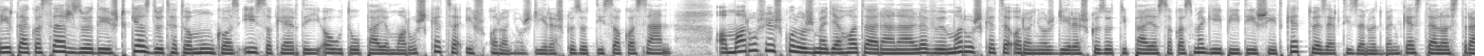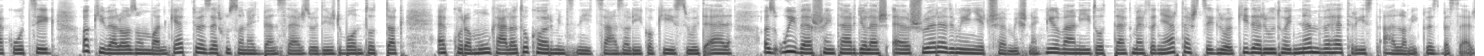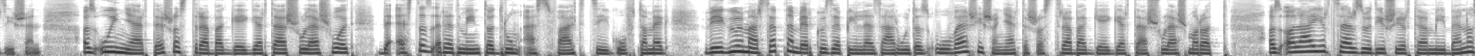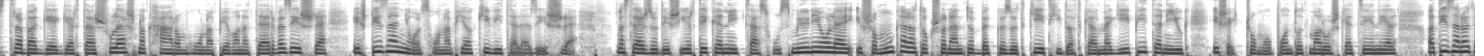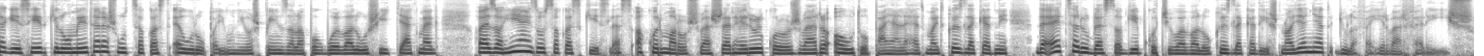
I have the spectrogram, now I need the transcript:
Aláírták a szerződést, kezdődhet a munka az Északerdélyi autópálya Maroskece és Aranyosgyéres közötti szakaszán. A Maros és Kolozs megye határánál levő Maroskece Aranyosgyéres közötti pályaszakasz megépítését 2015-ben kezdte el a Strákó cég, akivel azonban 2021-ben szerződést bontottak. Ekkor a munkálatok 34%-a készült el. Az új versenytárgyalás első eredményét semmisnek nyilvánították, mert a nyertes cégről kiderült, hogy nem vehet részt állami közbeszerzésen. Az új nyertes a Strabag Geiger társulás volt, de ezt az eredményt a Drum Asphalt cég óvta meg. Végül már szeptember közepén lezárult az óvás, és a nyertes a Strabag Geiger társulás maradt. Az aláírt szerződés értelmében a Strabag Geiger társulásnak három hónapja van a tervezésre, és 18 hónapja a kivitelezésre. A szerződés értéke 420 millió lej, és a munkálatok során többek között két hidat kell megépíteniük, és egy csomó pontot Maroskecénél. A 15,7 kilométeres útszakaszt Európai Uniós pénzalapokból valósítják meg. Ha ez a hiányzó szakasz kész lesz, akkor Marosvásárhelyről Kolozsvárra autópályán lehet majd közlekedni, de egyszerűbb lesz a gépkocsival való közlekedés Nagyenyed, Gyulafehérvár felé is.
